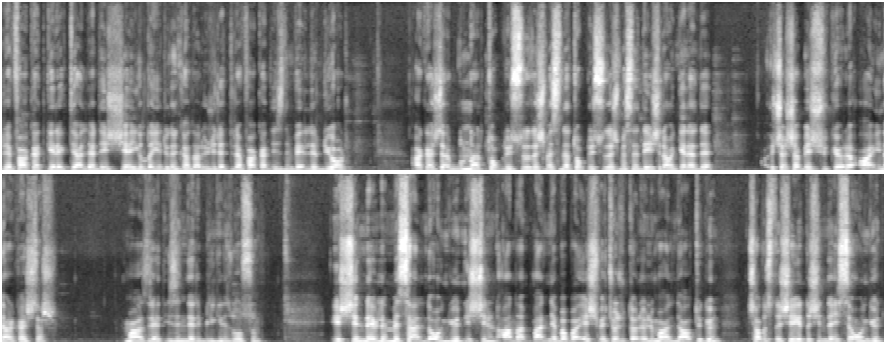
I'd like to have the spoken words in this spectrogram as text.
refakat gerektiği hallerde işçiye yılda 7 gün kadar ücretli refakat izni verilir diyor. Arkadaşlar bunlar toplu iş sözleşmesinde toplu iş sözleşmesinde değişir ama genelde 3 aşağı 5 yukarı aynı arkadaşlar. Mazeret izinleri bilginiz olsun. İşçinin evlenmesi halinde 10 gün, işçinin ana, anne, baba, eş ve çocukların ölümü halinde 6 gün, çalıştığı şehir dışında ise 10 gün.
